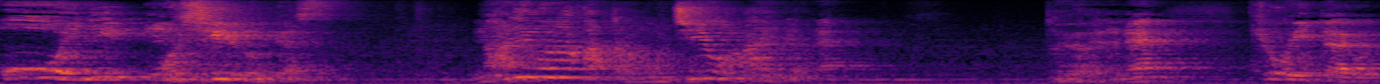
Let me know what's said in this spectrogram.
大いに用いるんです。何もなかったら用いようがないんだよね。というわけでね今日言いたいこ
